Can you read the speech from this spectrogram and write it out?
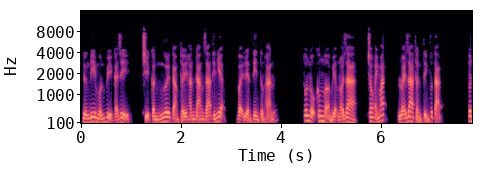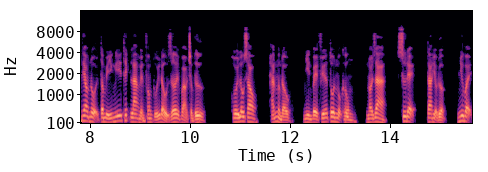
đừng đi muốn vì cái gì chỉ cần ngươi cảm thấy hắn đáng giá tín nhiệm vậy liền tin tưởng hắn. Tôn nộ không mở miệng nói ra trong ánh mắt lóe ra thần tình phức tạp. Tuân theo nội tâm ý nghĩ thích la huyền phong túi đầu rơi vào trầm tư. Hồi lâu sau hắn ngẩng đầu nhìn về phía tôn nộ không nói ra sư đệ ta hiểu được như vậy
